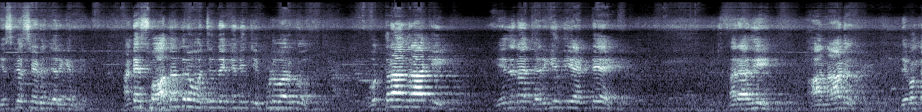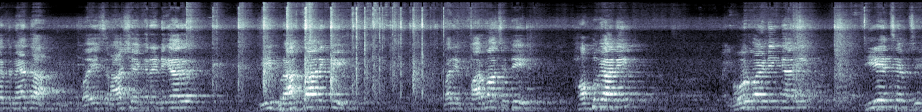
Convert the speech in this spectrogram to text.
డిస్కస్ చేయడం జరిగింది. అంటే స్వాతంత్రం వచ్చిన దగ్గర నుంచి ఇప్పటి వరకు ఉత్తరాంధ్రకి ఏదైనా జరిగింది అంటే మరి అది ఆనాడు దివంగత నేత వైఎస్ రాజశేఖర రెడ్డి గారు ఈ ప్రాంతానికి మరి ఫార్మాసిటీ హబ్ కానీ రోడ్ వైండింగ్ కానీ జిహెచ్ఎంసి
